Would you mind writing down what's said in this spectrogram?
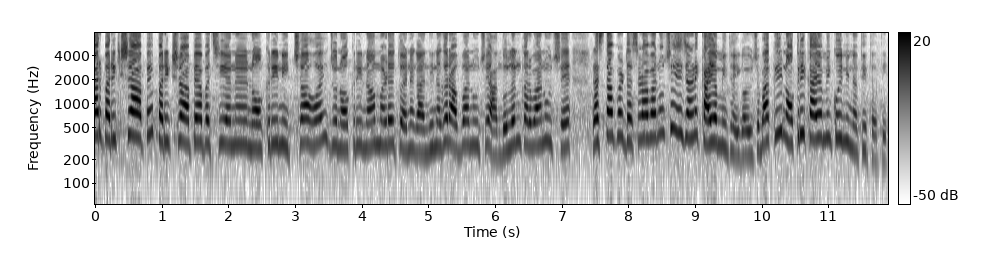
ઉમેદવાર પરીક્ષા આપે, પરીક્ષા આપ્યા પછી એને નોકરીની ઈચ્છા હોય, જો નોકરી ન મળે તો એને ગાંધીનગર આવવાનું છે, આંદોલન કરવાનું છે, રસ્તા પર ઢસડાવવાનું છે, એ જાણે કાયમી થઈ ગયું છે. બાકી નોકરી કાયમી કોઈની નથી થતી.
